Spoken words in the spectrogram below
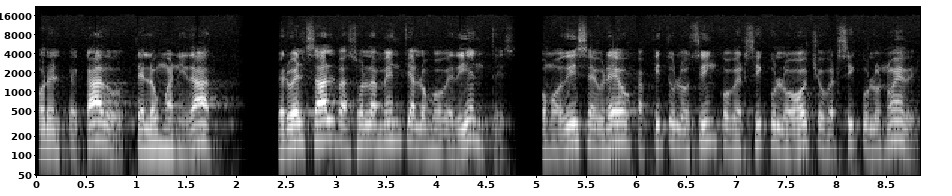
por el pecado de la humanidad, pero Él salva solamente a los obedientes, como dice Hebreos capítulo 5, versículo 8, versículo 9.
